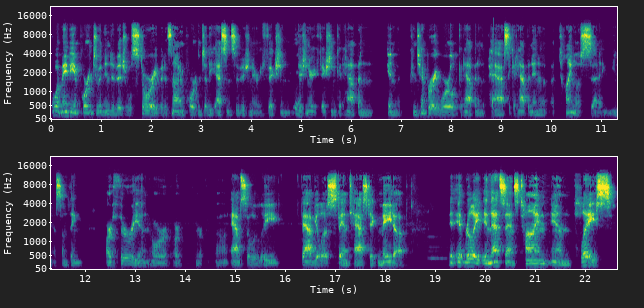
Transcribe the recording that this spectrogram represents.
Well, it may be important to an individual story, but it's not important to the essence of visionary fiction. Yeah. Visionary fiction could happen in the contemporary world, it could happen in the past, it could happen in a, a timeless setting, you know, something Arthurian or, or, or uh, absolutely fabulous, fantastic, made up. It, it really, in that sense, time and place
